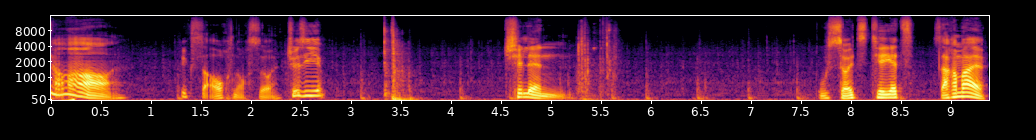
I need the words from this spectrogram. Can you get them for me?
Ja. Kriegst du auch noch so. Tschüssi. Chillen. Du sollst hier jetzt... Sag mal.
